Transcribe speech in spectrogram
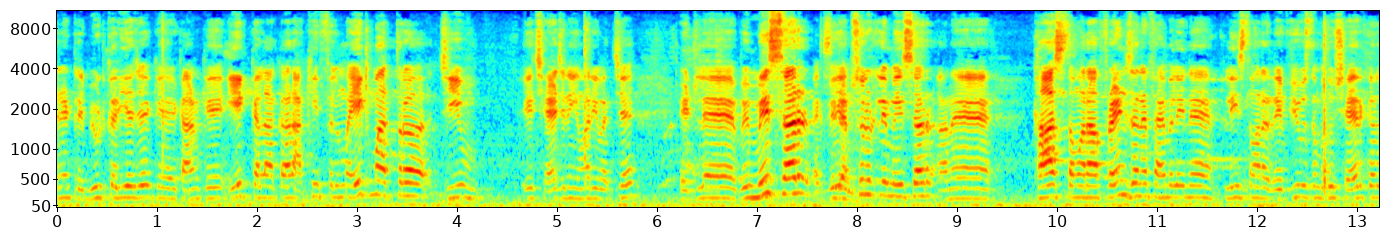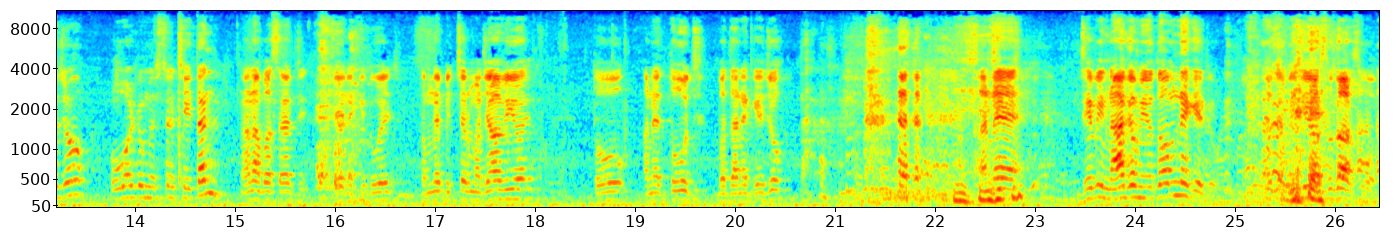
એને ટ્રિબ્યુટ કરીએ છીએ કે કારણ કે એક કલાકાર આખી ફિલ્મમાં એકમાત્ર જીવ એ છે જ નહીં અમારી વચ્ચે. એટલે we miss sir absolutely miss sir અને ખાસ તમારા ફ્રેન્ડ્સ અને ફેમિલીને પ્લીઝ તમારા રિવ્યૂઝ ને બધું શેર કરજો. ઓવર ટુ મિસ્ટર ચેતન ના ના બસ જેને કીધું એ જ. તમને પિક્ચર મજા આવી હોય તો અને તો જ બધાને કહેજો. અને જે બી ના ગમ્યું તો અમને કહેજો. બીજી વાર સુધારશું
